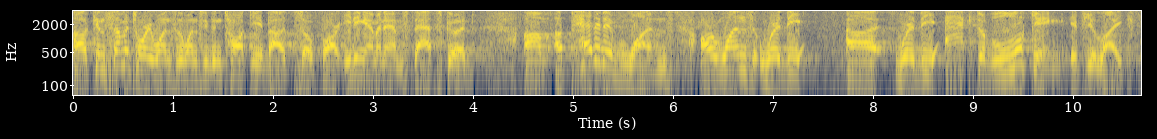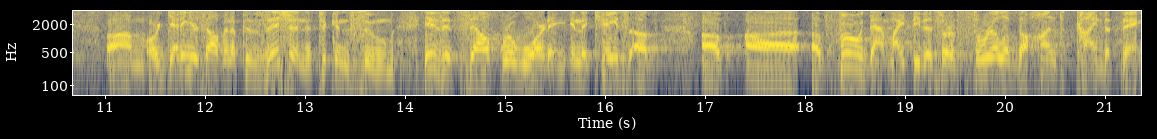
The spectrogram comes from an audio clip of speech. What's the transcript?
Uh, consummatory ones are the ones we've been talking about so far. Eating M&Ms, that's good. Um, appetitive ones are ones where the uh, where the act of looking, if you like, um, or getting yourself in a position to consume is itself rewarding. In the case of of, uh, of food, that might be the sort of thrill of the hunt kind of thing.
